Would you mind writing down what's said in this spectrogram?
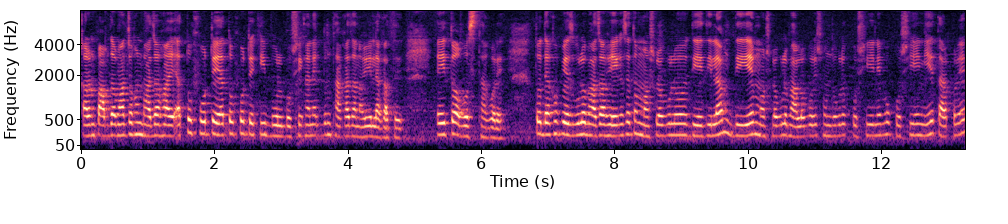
কারণ পাবদা মাছ যখন ভাজা হয়, এত ফোটে এত ফোটে, কি বলব? সেখানে একদম থাকা যায় না ওই এলাকাতে। এই তো অবস্থা করে। তো দেখো, পেঁয়াজগুলো ভাজা হয়ে গেছে, তো মশলাগুলো দিয়ে দিলাম। দিয়ে মশলাগুলো ভালো করে সুন্দর করে কষিয়ে নেব, কষিয়ে নিয়ে তারপরে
